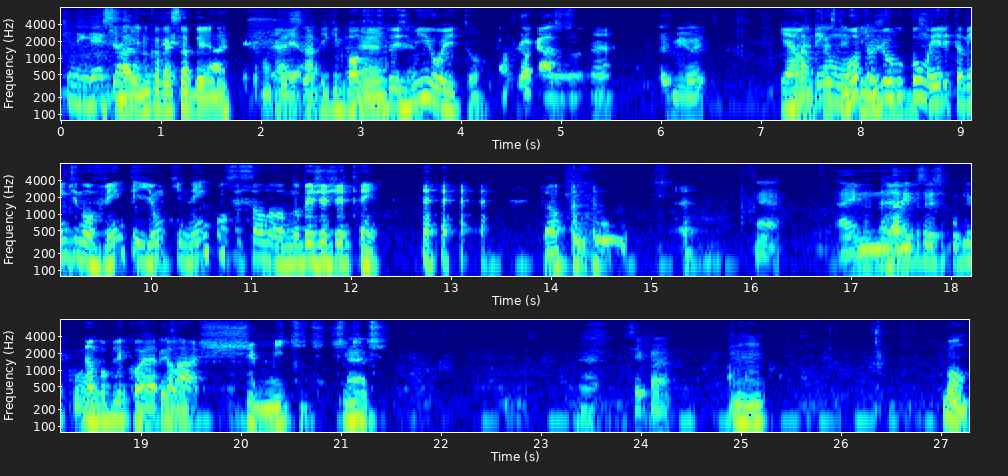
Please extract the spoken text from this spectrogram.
Que ninguém sabe. Ninguém nunca vai saber, né? É, a Big Box é. de 2008. É um jogaço. É. 2008. E ela é, tem um outro jogo com ele também de 91 que nem concessão no, no BGG tem. então. É. Aí não, não dá é. nem pra saber se publicou. Não, né? publicou, é pela Schmidt. Schmidt. É. Sei qual é. Uhum. Bom,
